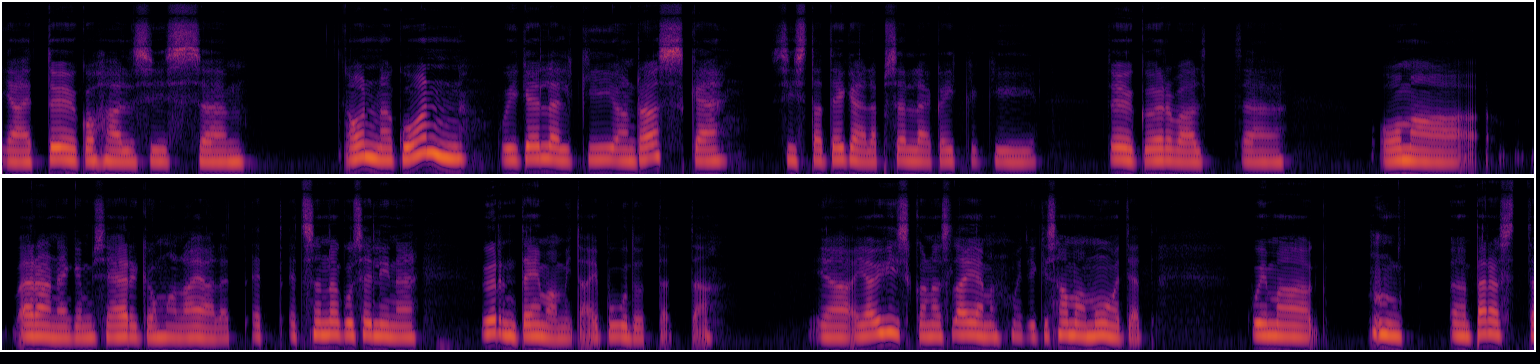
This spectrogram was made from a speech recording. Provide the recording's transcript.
ja et töökohal siis ähm, on nagu on, kui kellelgi on raske, siis ta tegeleb sellega ikkagi töö kõrvalt äh, oma äranägemise järgi omal ajal, et, et, et see on nagu selline õrn teema, mida ei puudutata. ja, ja ühiskonnas laiemalt muidugi samamoodi, et kui ma pärast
